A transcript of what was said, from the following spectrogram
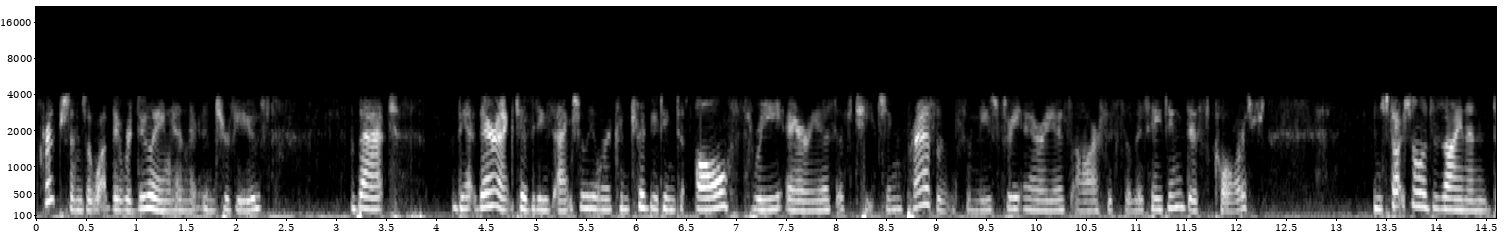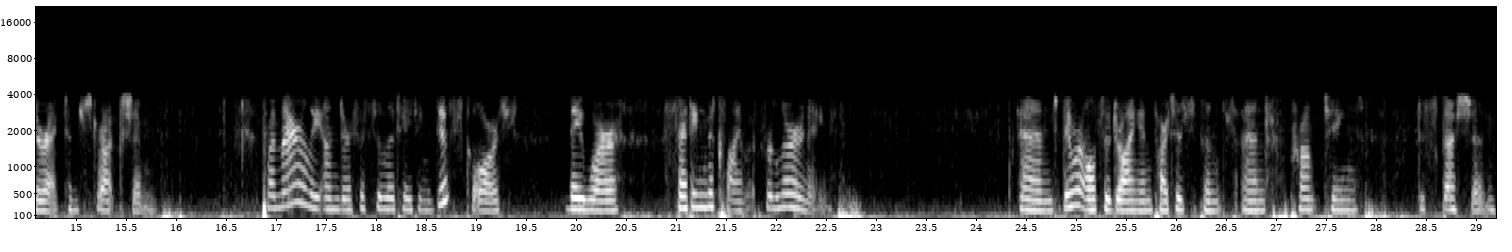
descriptions of what they were doing in their interviews that the, their activities actually were contributing to all three areas of teaching presence. And these three areas are facilitating discourse, instructional design, and direct instruction primarily under facilitating discourse, they were setting the climate for learning. And they were also drawing in participants and prompting discussion.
